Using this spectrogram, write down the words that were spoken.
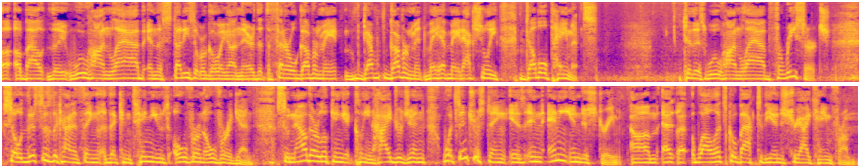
uh, about the Wuhan lab and the studies that were going on there that the federal government gov- government may have made actually double payments to this Wuhan lab for research. So this is the kind of thing that continues over and over again. So now they're looking at clean hydrogen. What's interesting is in any industry, um, uh, well, let's go back to the industry I came from.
